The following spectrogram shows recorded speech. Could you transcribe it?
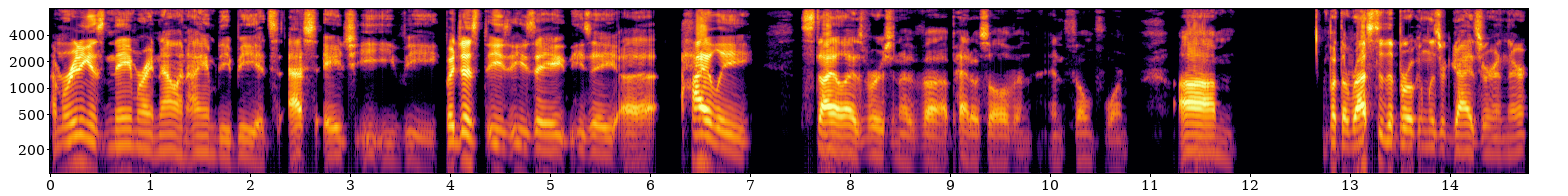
I'm reading his name right now on IMDb. It's S H E E V, but just he's he's a he's a uh, highly stylized version of uh, Pat O'Sullivan in film form. Um, but the rest of the Broken Lizard guys are in there.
